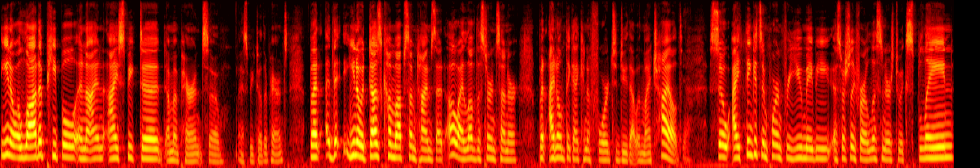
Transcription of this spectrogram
you know, a lot of people, and I, and I speak to, I'm a parent, so I speak to other parents, but uh, you know, it does come up sometimes that, oh, I love the Stern Center, but I don't think I can afford to do that with my child. Yeah. So I think it's important for you maybe, especially for our listeners, to explain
